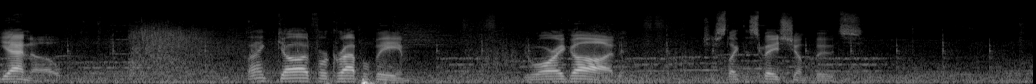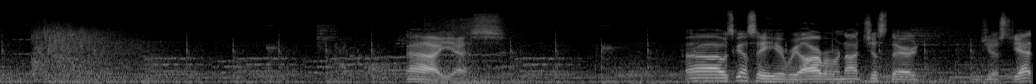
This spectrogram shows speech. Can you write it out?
Yeah, no. Thank God for Grapple Beam. You are a god. Just like the space jump boots. Ah, yes. Uh, I was gonna say here we are, but we're not just there just yet.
